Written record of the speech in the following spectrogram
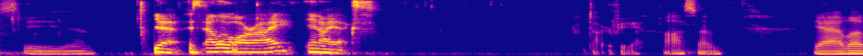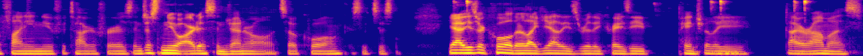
C. Yeah, it's L O R I N I X. Photography. Awesome yeah, I love finding new photographers and just new artists in general. It's so cool because it's just, yeah, these are cool. They're like, yeah, these really crazy painterly dioramas.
